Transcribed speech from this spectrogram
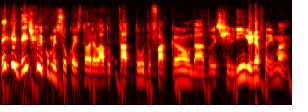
Desde, desde que ele começou com a história lá do tatu, do facão, da, do estilingue, eu já falei, mano,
